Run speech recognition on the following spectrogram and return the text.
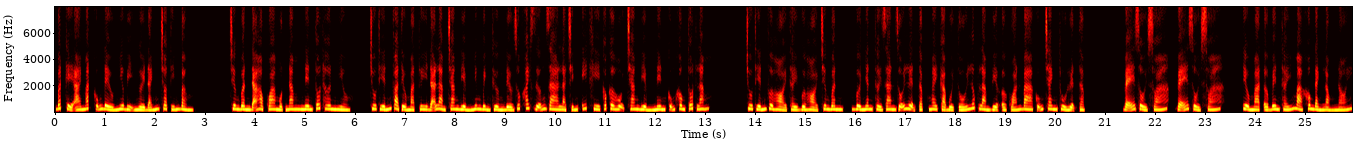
bất kể ai mắt cũng đều như bị người đánh cho tím bầm. Trương Bân đã học qua một năm nên tốt hơn nhiều. Chu Thiến và Tiểu Mạt tuy đã làm trang điểm nhưng bình thường đều giúp khách dưỡng da là chính ít khi có cơ hội trang điểm nên cũng không tốt lắm. Chu Thiến vừa hỏi thầy vừa hỏi Trương Bân, vừa nhân thời gian dỗi luyện tập ngay cả buổi tối lúc làm việc ở quán bar cũng tranh thủ luyện tập. Vẽ rồi xóa, vẽ rồi xóa. Tiểu Mạt ở bên thấy mà không đành lòng nói.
